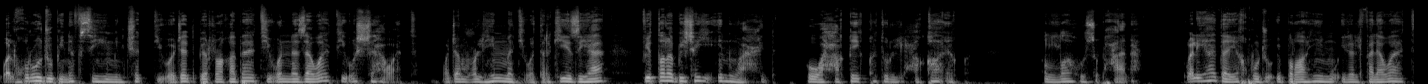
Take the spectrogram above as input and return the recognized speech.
والخروج بنفسه من شد وجذب الرغبات والنزوات والشهوات وجمع الهمة وتركيزها في طلب شيء واحد هو حقيقة الحقائق. الله سبحانه. ولهذا يخرج إبراهيم إلى الفلوات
